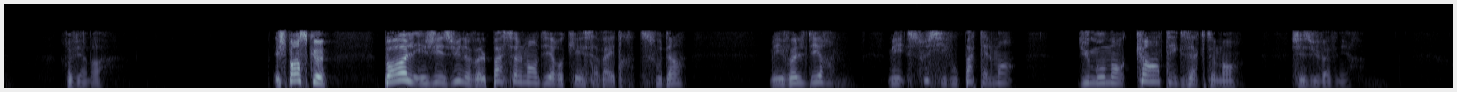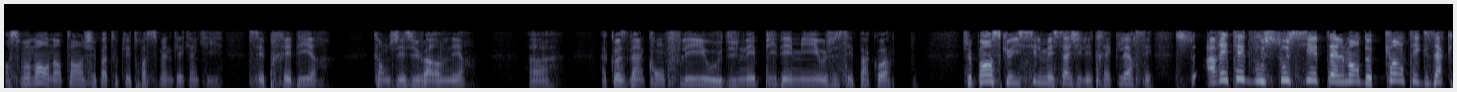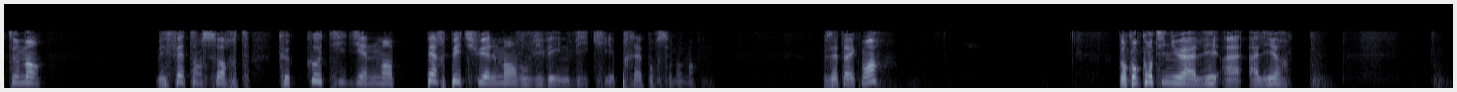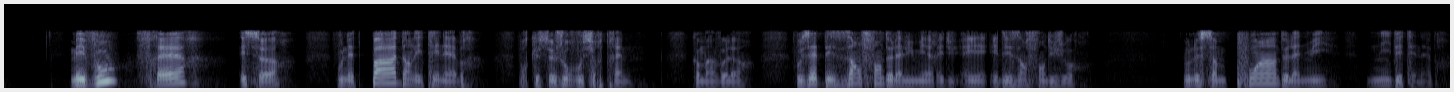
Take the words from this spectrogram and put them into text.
reviendra. Et je pense que Paul et Jésus ne veulent pas seulement dire, OK, ça va être soudain, mais ils veulent dire, mais souciez-vous pas tellement du moment quand exactement Jésus va venir. En ce moment, on entend, je ne sais pas, toutes les trois semaines, quelqu'un qui sait prédire quand Jésus va revenir. Euh, à cause d'un conflit ou d'une épidémie ou je ne sais pas quoi. Je pense que ici le message il est très clair, c'est arrêtez de vous soucier tellement de quand exactement, mais faites en sorte que quotidiennement, perpétuellement, vous vivez une vie qui est prête pour ce moment. Vous êtes avec moi? Donc on continue à, à lire. Mais vous, frères et sœurs, vous n'êtes pas dans les ténèbres pour que ce jour vous surprenne comme un voleur. Vous êtes des enfants de la lumière et, des enfants du jour. Nous ne sommes point de la nuit ni des ténèbres.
